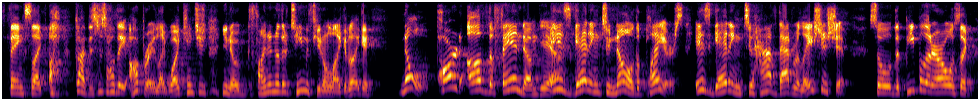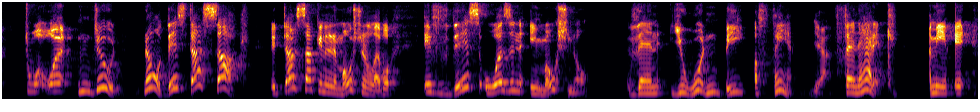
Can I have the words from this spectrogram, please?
things like, oh God, this is how they operate. Like, why can't you, you know, find another team if you don't like it? Like, no, part of the fandom Yeah. is getting to know the players, is getting to have that relationship. So the people that are always like, what, what? dude, no, this does suck. It does suck in an emotional level. If this wasn't emotional, then you wouldn't be a fan Yeah. fanatic. I mean, it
